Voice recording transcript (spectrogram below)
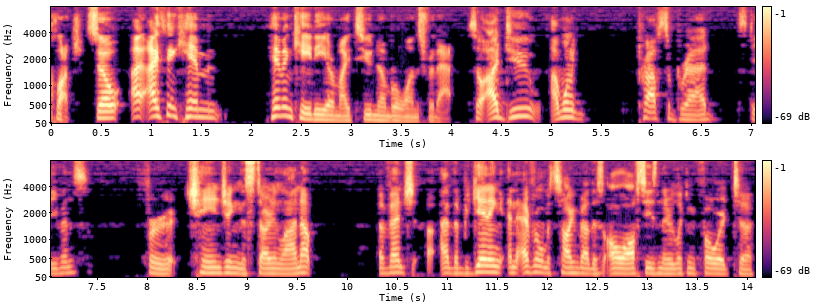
clutch. So I, I think him, him and KD are my two number ones for that. So I do. I want to props to Brad Stevens for changing the starting lineup. Eventually, uh, at the beginning, and everyone was talking about this all offseason. They were looking forward to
